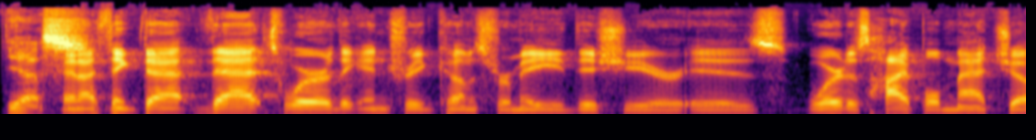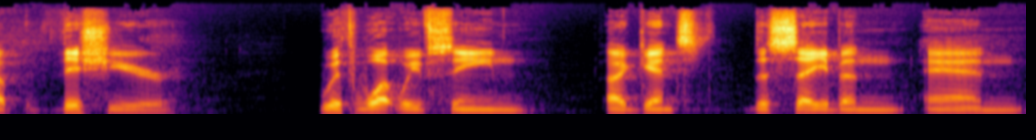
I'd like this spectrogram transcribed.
Yes. And I think that that's where the intrigue comes for me this year is where does Heupel match up this year with what we've seen against the Saban and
